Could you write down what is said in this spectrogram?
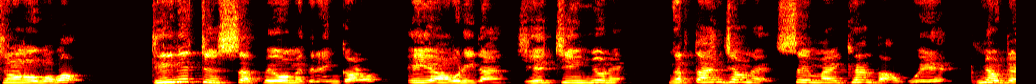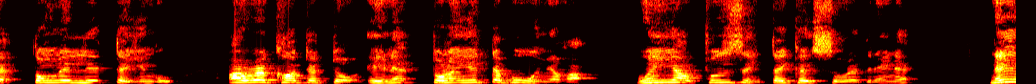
ကျွန်တော်တို့ပေါ့ဒီနေ့တင်ဆက်ပေးရမယ့်သတင်းကတော့အေယာဝတီတိုင်းရေကြည်မြို့နယ်ငတိုင်းချောင်းနဲ့စေမိုက်ခန့်သာဝဲတဲ့အမြောက်တဲ့344တက်ရင်ကိုအရက်ခေါ်တက်တော်အေနဲ့တော်လန်ရေးတပ်ဖို့ဝင်များကဝင်ရောက်ထိုးစစ်တိုက်ခိုက်ဆိုတဲ့သတင်းနဲ့နေရ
